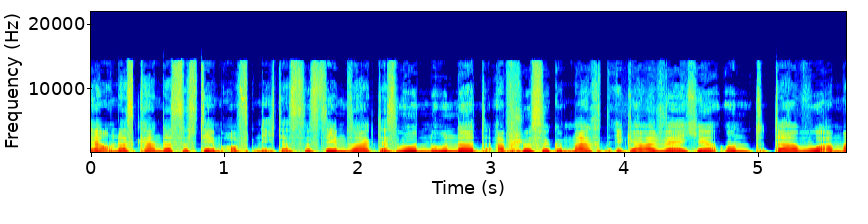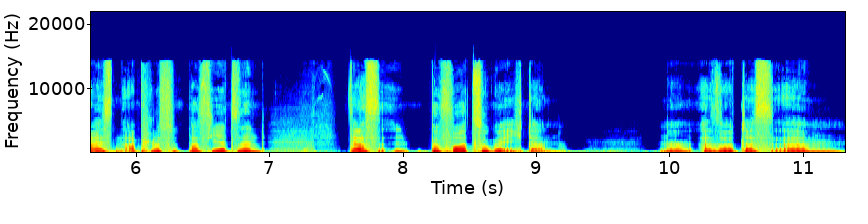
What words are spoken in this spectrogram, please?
Ja, und das kann das System oft nicht. Das System sagt, es wurden 100 Abschlüsse gemacht, egal welche, und da, wo am meisten Abschlüsse passiert sind, das bevorzuge ich dann. Ne? Also das. Ähm,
